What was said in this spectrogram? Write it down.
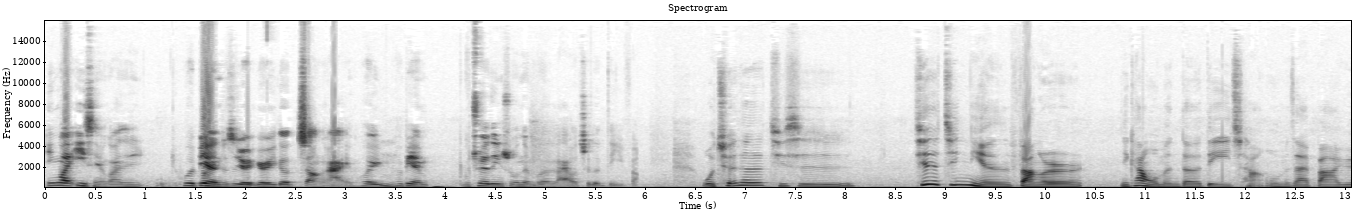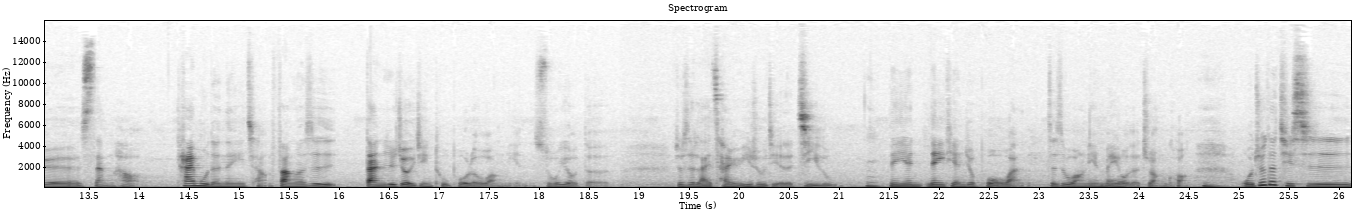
因为疫情的关系，会变得就是有有一个障碍，会会变不确定说能不能来到这个地方。我觉得其实其实今年反而你看我们的第一场，我们在八月三号。开幕的那一场，反而是单日就已经突破了往年所有的，就是来参与艺术节的记录。嗯，那天那一天就破万了，这是往年没有的状况。嗯，我觉得其实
